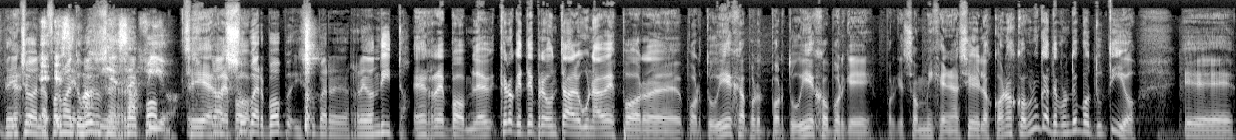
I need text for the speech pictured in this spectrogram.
De hecho, la E- forma de tus huesos es re pop. Sí, es no, re pop. super pop y súper redondito. Es re pop. Le- Creo que te he preguntado alguna vez por, eh, por tu vieja, por, por tu viejo, porque, porque son mi generación y los conozco. Nunca te pregunté por tu tío. Eh,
